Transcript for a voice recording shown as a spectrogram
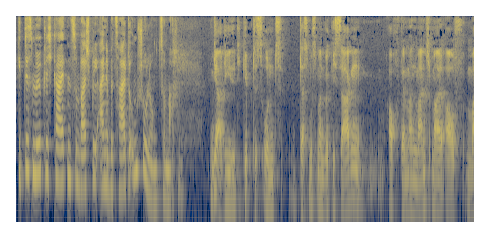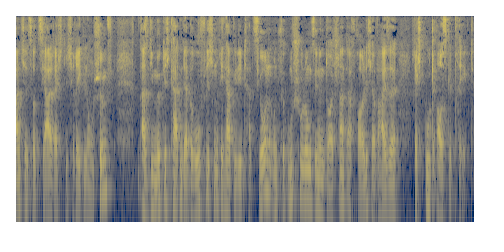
gibt es Möglichkeiten, zum Beispiel eine bezahlte Umschulung zu machen? Ja, die, die gibt es. Und das muss man wirklich sagen, auch wenn man manchmal auf manche sozialrechtliche Regelungen schimpft. Also die Möglichkeiten der beruflichen Rehabilitation und für Umschulung sind in Deutschland erfreulicherweise recht gut ausgeprägt.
